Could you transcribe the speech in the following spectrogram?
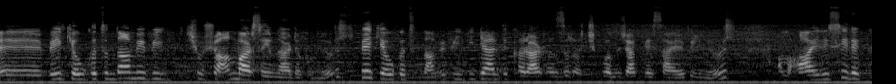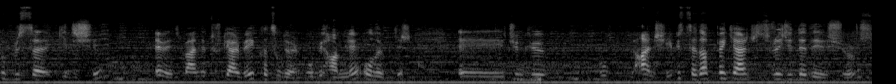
Ee, belki avukatından bir bilgi, şu, şu an varsayımlarda bulunuyoruz. Belki avukatından bir bilgi geldi, karar hazır açıklanacak vesaire bilmiyoruz. Ama ailesiyle Kıbrıs'a gidişi, evet ben de Türker Bey'e katılıyorum. Bu bir hamle olabilir. Ee, çünkü bu, aynı şeyi biz Sedat Peker sürecinde de yaşıyoruz.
